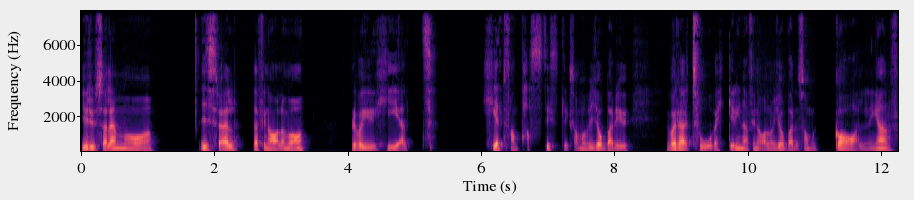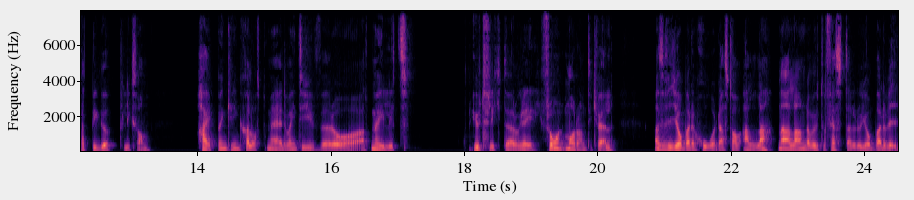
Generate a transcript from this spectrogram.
Jerusalem och Israel där finalen var. Och det var ju helt, helt fantastiskt liksom. Och vi jobbade ju, vi var där två veckor innan finalen och jobbade som galningar för att bygga upp liksom hypen kring Charlotte med, det var intervjuer och allt möjligt. Utflykter och grejer från morgon till kväll. Alltså vi jobbade hårdast av alla. När alla andra var ute och festade då jobbade vi.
